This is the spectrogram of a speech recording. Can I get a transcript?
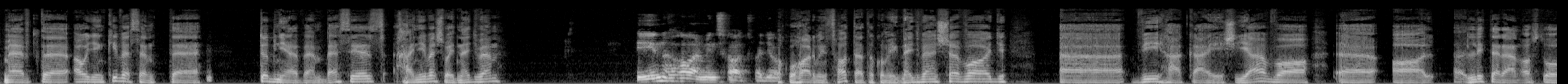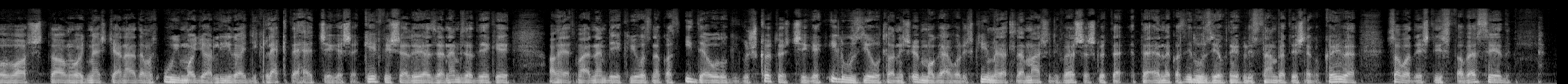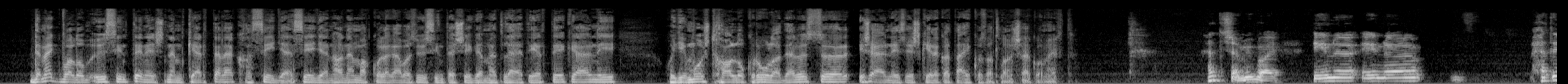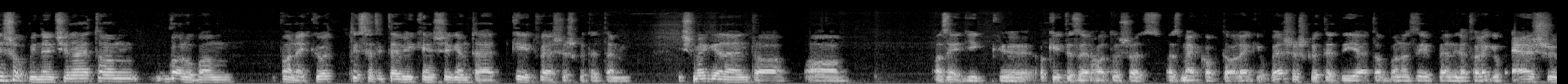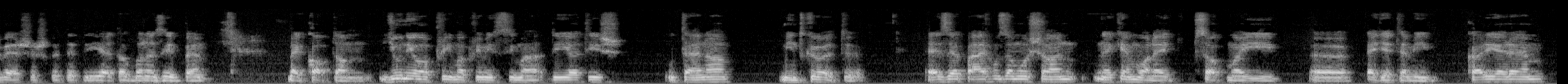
Mert eh, ahogy én kiveszem, te több nyelven beszélsz. Hány éves vagy? 40? Én 36 vagyok. Akkor 36, tehát akkor még 40 se vagy. VHK és Java. A literán azt olvastam, hogy Mestján Ádám az új magyar líra egyik legtehetségesebb képviselő, ezzel nemzedéké, amelyet már nem békrióznak az ideológikus kötöttségek, illúziótlan és önmagával is kíméletlen második verses kötete ennek az illúziók nélküli számvetésnek a könyve, szabad és tiszta beszéd. De megvalom őszintén, és nem kertelek, ha szégyen szégyen, ha nem, akkor legalább az őszinteségemet lehet értékelni, hogy én most hallok rólad először, és elnézést kérek a tájékozatlanságomért. Hát semmi baj. Én, én, hát én sok mindent csináltam, valóban van egy költészeti tevékenységem, tehát két verses kötetem is megjelent, a, a, az egyik, a 2006-os az, az megkapta a legjobb verses kötetdíját abban az évben, illetve a legjobb első verses kötetdíját abban az évben megkaptam Junior Prima Primissima díjat is utána, mint költő. Ezzel párhuzamosan nekem van egy szakmai ö, egyetemi karrierem,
